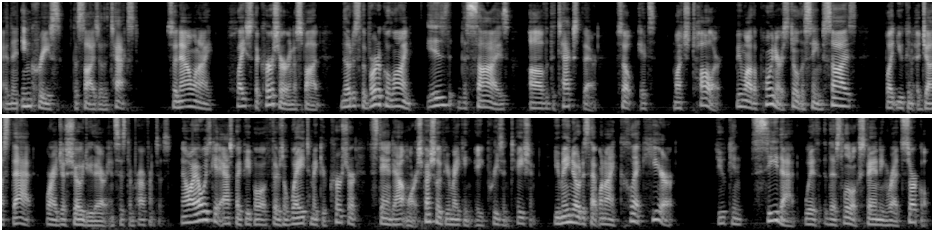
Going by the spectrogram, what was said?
and then increase the size of the text. So now when I place the cursor in a spot notice the vertical line is the size of the text there. So it's much taller. Meanwhile the pointer is still the same size but you can adjust that where I just showed you there in System Preferences. Now I always get asked by people if there's a way to make your cursor stand out more, especially if you're making a presentation. You may notice that when I click here you can see that with this little expanding red circle.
